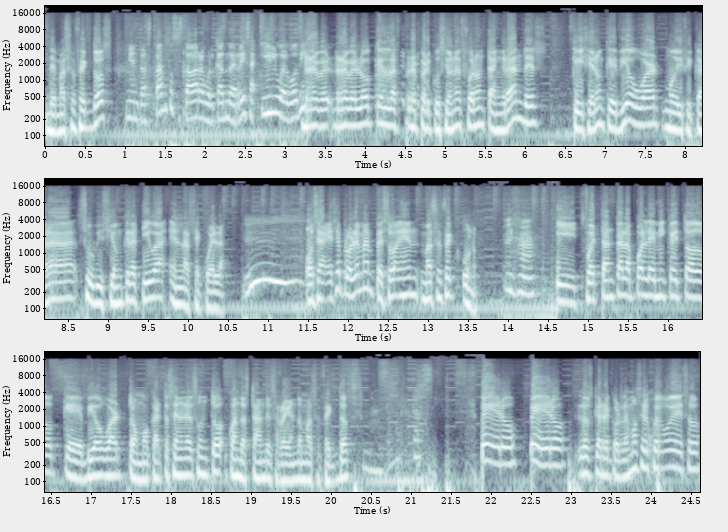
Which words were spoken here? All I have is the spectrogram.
de Mass Effect 2. Mientras tanto se estaba revolcando de risa. Y luego dijo, Reve- reveló que las repercusiones fueron tan grandes que hicieron que BioWare modificara su visión creativa en la secuela. "Mm, O sea, ese problema empezó en Mass Effect 1. ajá. Y fue tanta la polémica y todo que BioWare tomó cartas en el asunto cuando estaban desarrollando Mass Effect 2. Maldita sea. Pero, pero, los que recordamos el juego eso,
